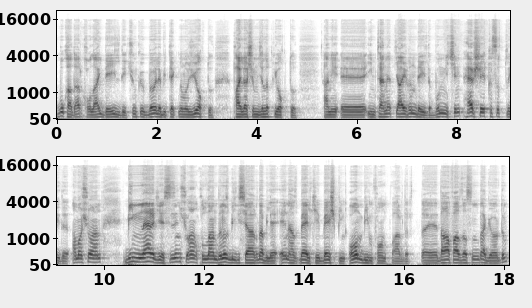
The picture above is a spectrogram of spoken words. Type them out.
bu kadar kolay değildi. Çünkü böyle bir teknoloji yoktu. Paylaşımcılık yoktu. Hani e, internet yaygın değildi. Bunun için her şey kısıtlıydı. Ama şu an binlerce sizin şu an kullandığınız bilgisayarda bile en az belki 5000 10000 font vardır. E, daha fazlasını da gördüm.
